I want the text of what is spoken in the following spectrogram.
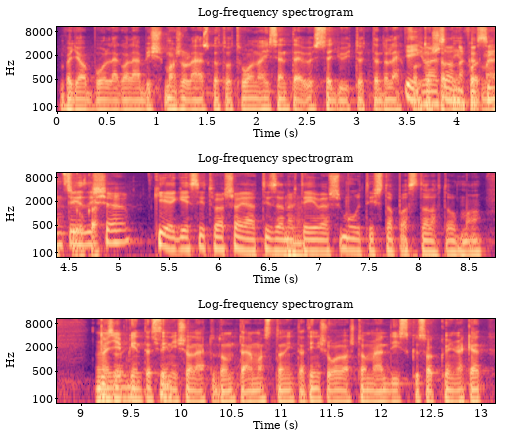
vagy abból legalábbis mazsolázgatott volna, hiszen te összegyűjtötted a legfontosabb Így van, annak a szintézise, kiegészítve a saját 15 uh-huh. éves múltis tapasztalatommal. Bizony, Egyébként ezt én is alá tudom támasztani, tehát én is olvastam már diszk szakkönyveket,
